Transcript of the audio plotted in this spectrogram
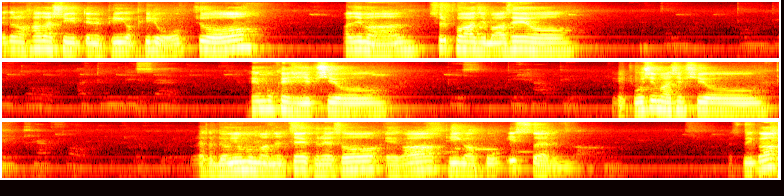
얘들은 하다시기 때문에 비가 필요 없죠. 하지만 슬퍼하지 마세요. 행복해지십시오. 예, 조심하십시오. 그래서 명령문 만들 때 그래서 얘가 B가 꼭 있어야 된다. 됐습니까?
